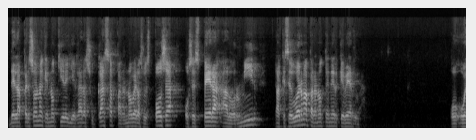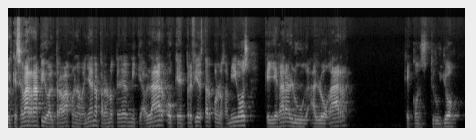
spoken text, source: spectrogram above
de la persona que no quiere llegar a su casa para no ver a su esposa o se espera a dormir, a que se duerma para no tener que verla. O, el que se va rápido al trabajo en la mañana para no tener ni que hablar o que prefiere estar con los amigos que llegar al, hogar que construyó.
